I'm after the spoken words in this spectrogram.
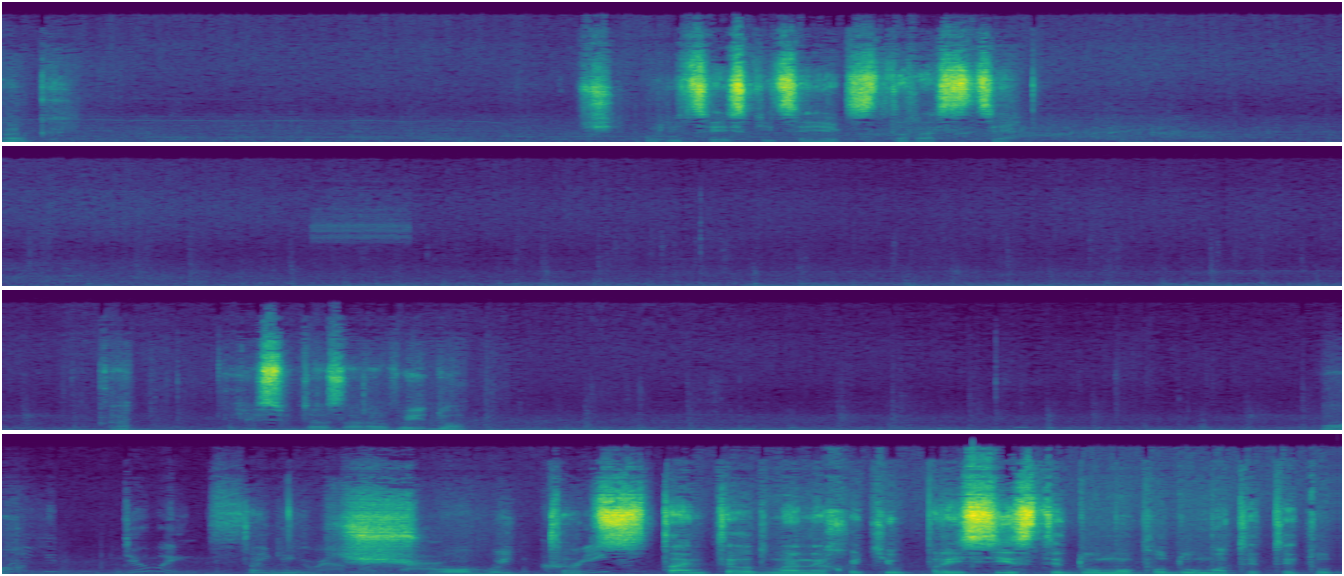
Так. Поліцейський це як здрасте. Я сюди зараз вийду. О, та нічого, та Creep? станьте від мене хотів присісти, думу подумати, ти тут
